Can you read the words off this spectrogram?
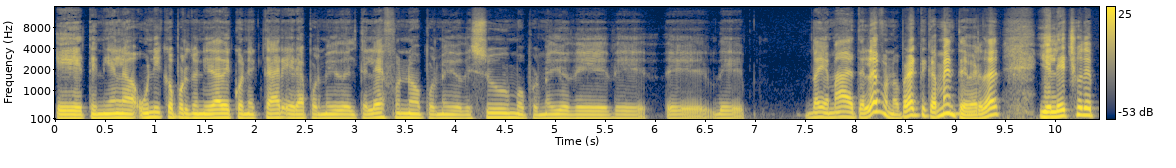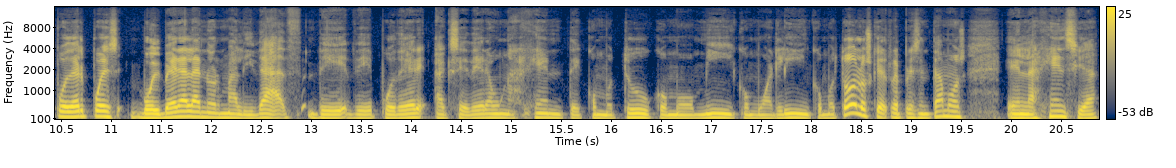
eh, tenían la única oportunidad de conectar era por medio del teléfono, por medio de Zoom o por medio de una llamada de teléfono prácticamente, ¿verdad? Y el hecho de poder pues volver a la normalidad, de, de poder acceder a un agente como tú, como mí, como Arlene, como todos los que representamos en la agencia,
